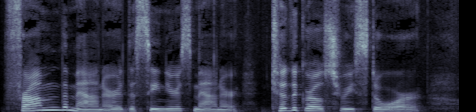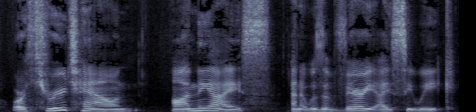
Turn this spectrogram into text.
from the manor, the seniors' manor, to the grocery store or through town on the ice. And it was a very icy week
